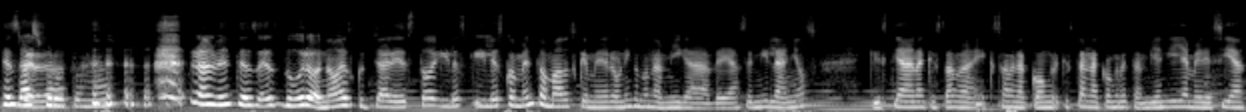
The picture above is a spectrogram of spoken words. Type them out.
Es das fruto, ¿no? Realmente es, duro, ¿no? Escuchar esto. Y les, y les comento, amados, que me reuní con una amiga de hace mil años, cristiana, que estaba, que estaba en la congre, que está en la congre también, y ella me decía,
